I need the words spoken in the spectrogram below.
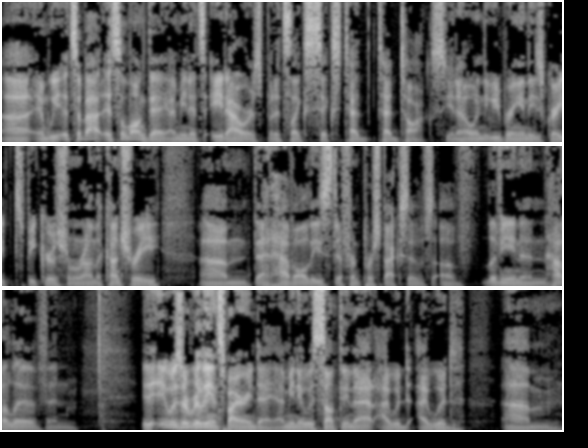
Uh, and we it's about it's a long day. I mean, it's eight hours, but it's like six TED TED talks, you know. And we bring in these great speakers from around the country um, that have all these different perspectives of living and how to live. And it, it, was a really inspiring day. I mean, it was something that I would I would um,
